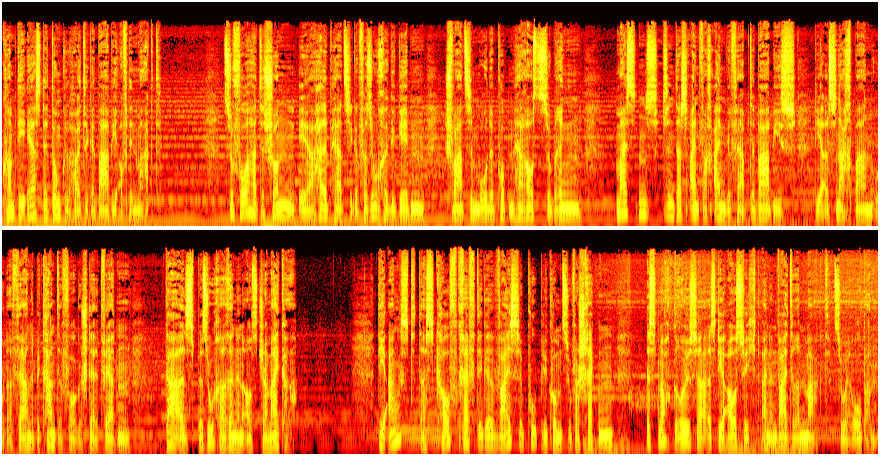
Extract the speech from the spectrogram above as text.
kommt die erste dunkelhäutige Barbie auf den Markt. Zuvor hat es schon eher halbherzige Versuche gegeben, schwarze Modepuppen herauszubringen, Meistens sind das einfach eingefärbte Barbies, die als Nachbarn oder ferne Bekannte vorgestellt werden, gar als Besucherinnen aus Jamaika. Die Angst, das kaufkräftige weiße Publikum zu verschrecken, ist noch größer als die Aussicht, einen weiteren Markt zu erobern.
